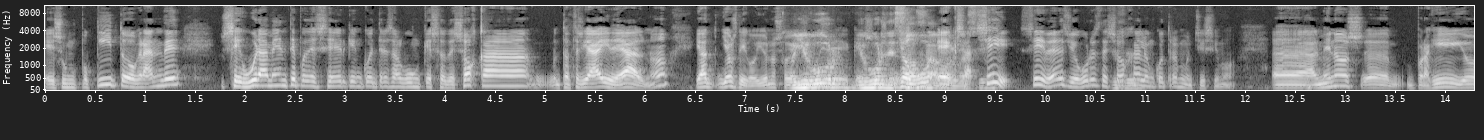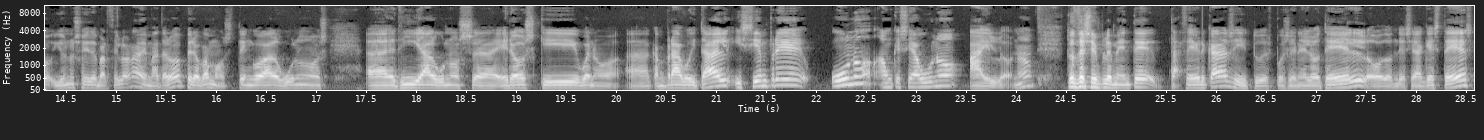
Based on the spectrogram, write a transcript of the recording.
es un poquito grande, seguramente puede ser que encuentres algún queso de soja, entonces ya ideal, ¿no? Ya, os digo, yo no soy... O yogur, de, yogur de soja. Sí, sí, ¿ves? Yogures de soja lo encuentras muchísimo. Eh, al menos eh, por aquí yo, yo no soy de Barcelona, de Mataró, pero vamos, tengo algunos uh, Día, algunos Eroski, bueno, Campravo y tal, y siempre uno, aunque sea uno, haylo, ¿no? Entonces simplemente te acercas y tú después en el hotel o donde sea que estés,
